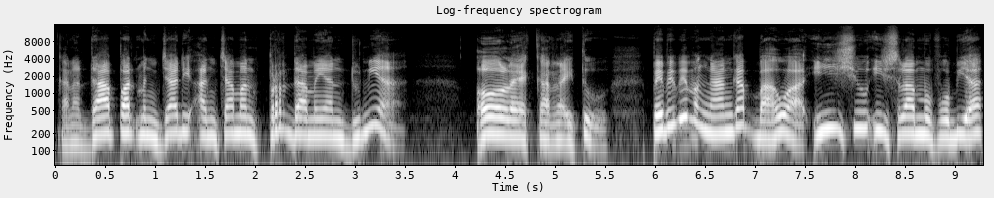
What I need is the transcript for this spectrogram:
karena dapat menjadi ancaman perdamaian dunia. Oleh karena itu, PBB menganggap bahwa isu Islamofobia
